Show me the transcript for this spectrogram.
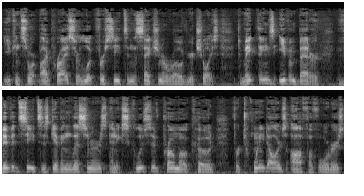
You can sort by price or look for seats in the section or row of your choice. To make things even better, Vivid Seats is giving listeners an exclusive promo code for $20 off of orders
